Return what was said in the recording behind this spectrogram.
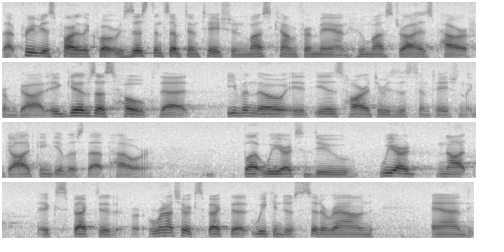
That previous part of the quote resistance of temptation must come from man, who must draw his power from God. It gives us hope that even though it is hard to resist temptation, that God can give us that power. But we are to do, we are not expected, we're not to expect that we can just sit around and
